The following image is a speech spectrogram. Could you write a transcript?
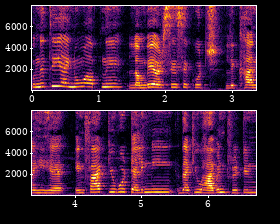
उन्नति आई नो आपने लंबे अरसे से कुछ लिखा नहीं है इनफैक्ट यू वर टेलिंग मी दैट यू हैवेंट रिटन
